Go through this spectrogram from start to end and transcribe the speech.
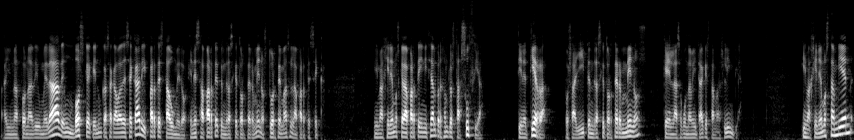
Hay una zona de humedad, de un bosque que nunca se acaba de secar y parte está húmedo. En esa parte tendrás que torcer menos, tuerce más en la parte seca. Imaginemos que la parte inicial, por ejemplo, está sucia, tiene tierra, pues allí tendrás que torcer menos que en la segunda mitad que está más limpia. Imaginemos también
